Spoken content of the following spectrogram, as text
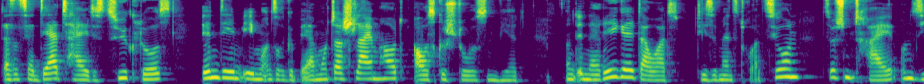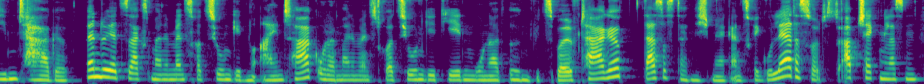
das ist ja der Teil des Zyklus, in dem eben unsere Gebärmutterschleimhaut ausgestoßen wird. Und in der Regel dauert diese Menstruation zwischen drei und sieben Tage. Wenn du jetzt sagst, meine Menstruation geht nur ein Tag oder meine Menstruation geht jeden Monat irgendwie zwölf Tage, das ist dann nicht mehr ganz regulär, das solltest du abchecken lassen.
